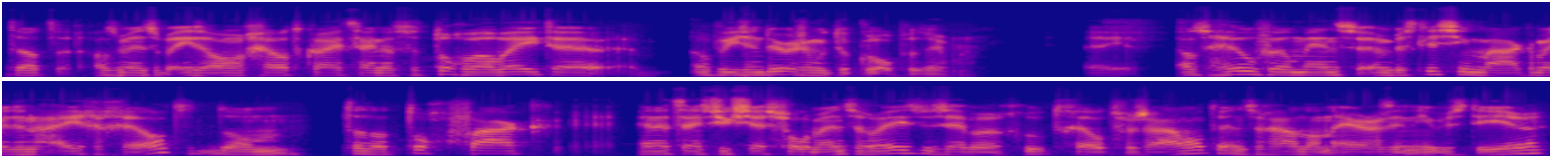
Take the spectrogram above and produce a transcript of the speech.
dat als mensen opeens al hun geld kwijt zijn, dat ze toch wel weten op wie zijn deur ze moeten kloppen, zeg maar. Eh, Als heel veel mensen een beslissing maken met hun eigen geld, dan dat dat toch vaak En het zijn succesvolle mensen geweest, dus ze hebben goed geld verzameld en ze gaan dan ergens in investeren.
